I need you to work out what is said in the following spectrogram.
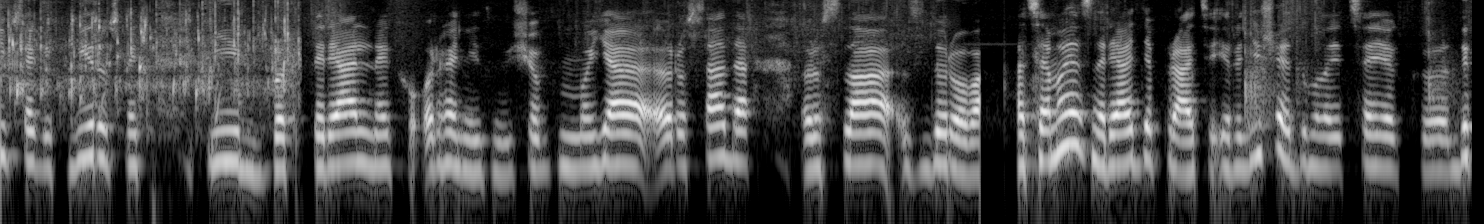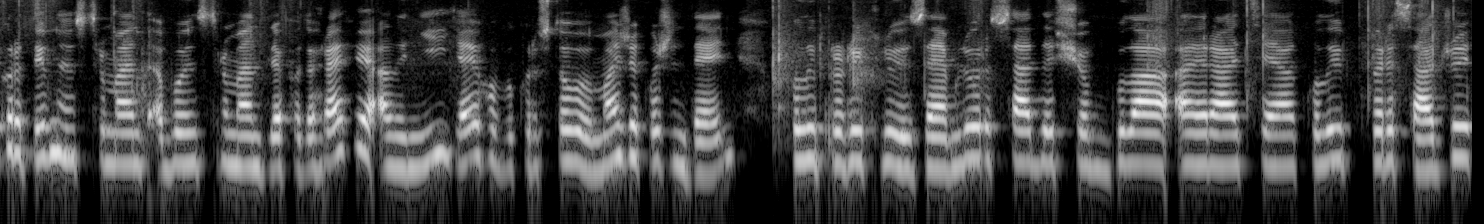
і всяких вірусних і бактеріальних організмів, щоб моя розсада росла здорова. А це моє знаряддя праці. І раніше я думала, це як е, декоративний інструмент або інструмент для фотографії, але ні, я його використовую майже кожен день, коли прорихлюю землю розсади, щоб була аерація, коли пересаджую.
